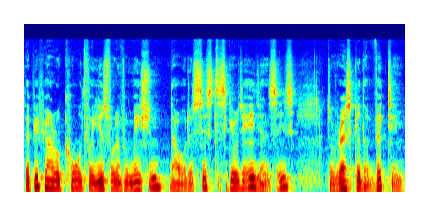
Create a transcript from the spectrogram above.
The PPRO called for useful information that would assist security agencies to rescue the victim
